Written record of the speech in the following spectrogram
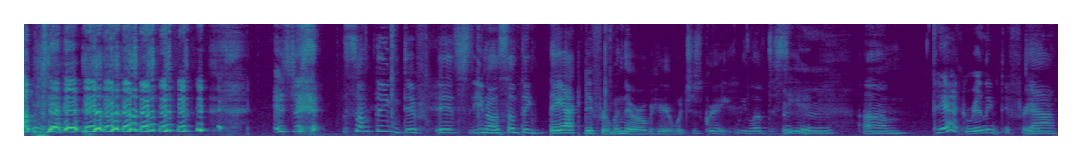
I'm dead. It's just something different. It's you know something they act different when they're over here, which is great. We love to see it. Mhm. Um, They act really different. yeah, Like,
